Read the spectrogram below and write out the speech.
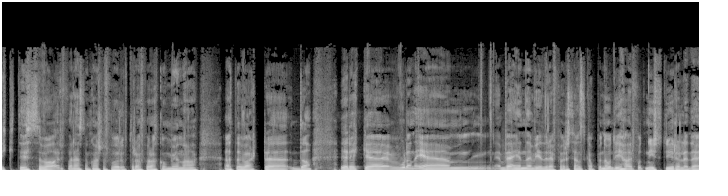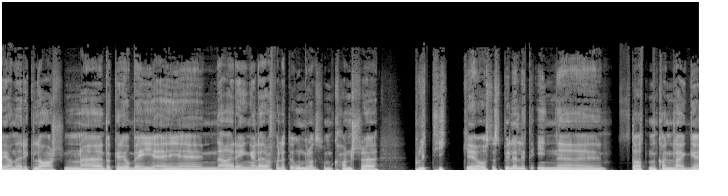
riktig svar for en som kanskje får oppdrag fra kommuner etter hvert. Eh, da. Erik, hvordan er mm, veien videre for selskapet nå? De har fått ny styreleder, Jan Erik Larsen. Dere jobber i ei næring, eller i hvert fall et område som kanskje politikk også spiller litt inn. Staten kan legge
